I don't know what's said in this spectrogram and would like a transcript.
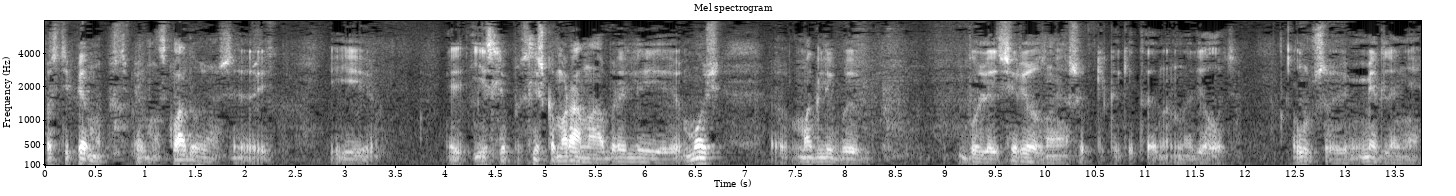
Постепенно, постепенно складываемся. И, и если слишком рано обрели мощь, могли бы более серьезные ошибки какие-то наделать. Лучше медленнее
